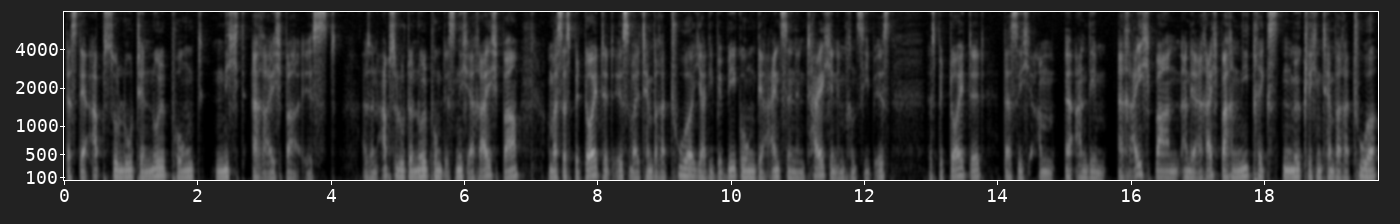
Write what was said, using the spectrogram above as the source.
dass der absolute Nullpunkt nicht erreichbar ist. Also ein absoluter Nullpunkt ist nicht erreichbar. Und was das bedeutet ist, weil Temperatur ja die Bewegung der einzelnen Teilchen im Prinzip ist, das bedeutet, dass sich am, äh, an dem erreichbaren, an der erreichbaren niedrigsten möglichen Temperatur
